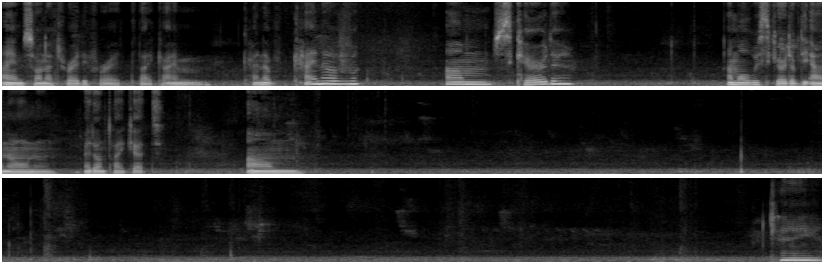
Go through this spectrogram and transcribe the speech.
I am so not ready for it. Like I'm kind of kind of um scared. I'm always scared of the unknown. I don't like it. Um, okay.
